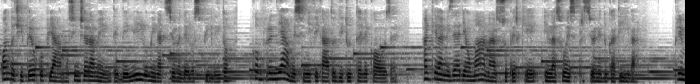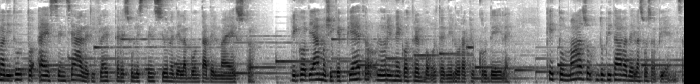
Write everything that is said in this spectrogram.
Quando ci preoccupiamo sinceramente dell'illuminazione dello Spirito, comprendiamo il significato di tutte le cose. Anche la miseria umana ha il suo perché e la sua espressione educativa. Prima di tutto è essenziale riflettere sull'estensione della bontà del Maestro. Ricordiamoci che Pietro lo rinnegò tre volte nell'ora più crudele, che Tommaso dubitava della sua sapienza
